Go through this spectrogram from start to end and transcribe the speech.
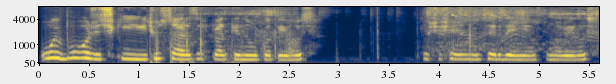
Ой, божечки, чуть серце в п'ятки не укотилось. Ощущення на середині установилось.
